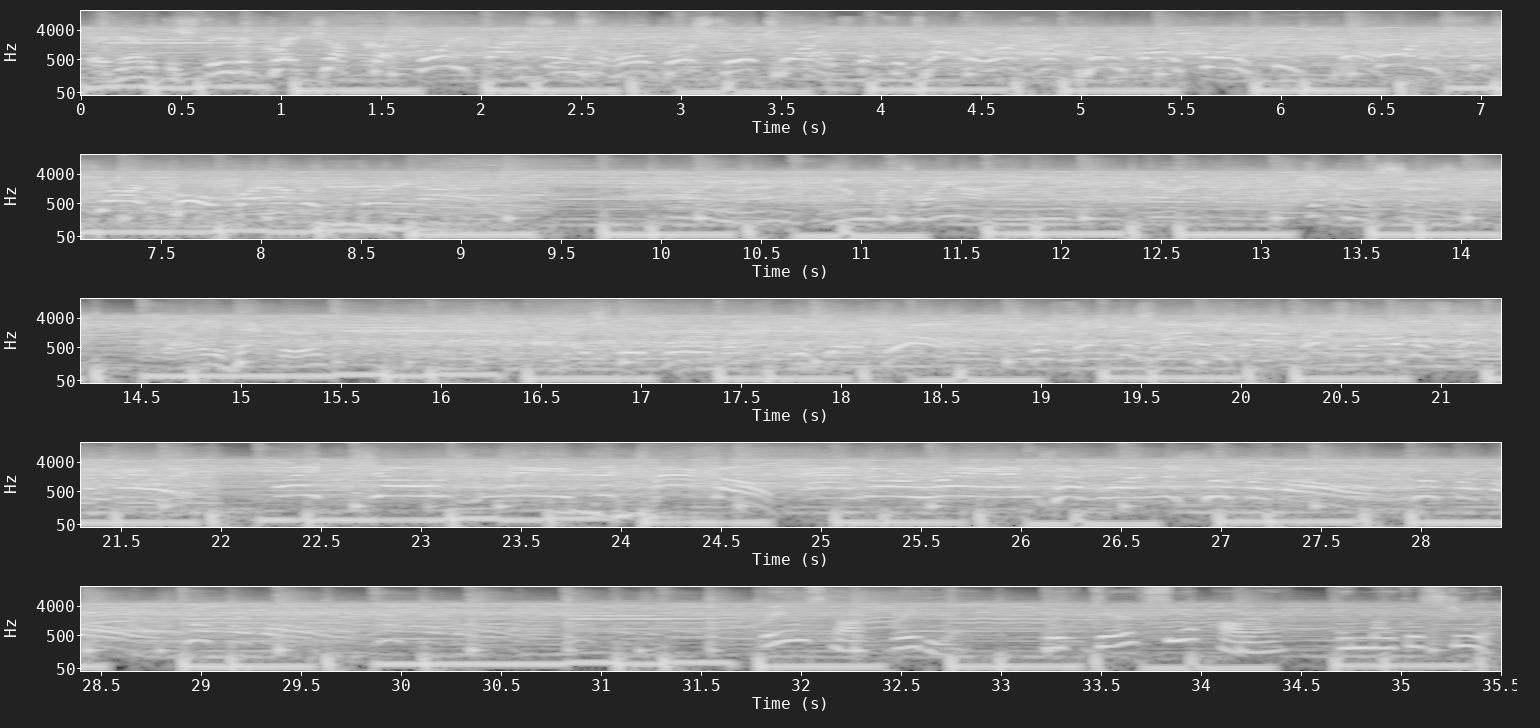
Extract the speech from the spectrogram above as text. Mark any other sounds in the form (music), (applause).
They hand it to Steven. Great jump cut. 45 Sees a hole, burst to it. 20. Steps a tackle, runs left. 25 still on his feet. 46 yard goal by number 39. running back, number 29, Eric Dickerson. Johnny Hekker, a high school quarterback, is going to throw. The fake is on it. He's got a first down to Stedman Bailey. Talk Radio with Derek Ciapala and Michael Stewart.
